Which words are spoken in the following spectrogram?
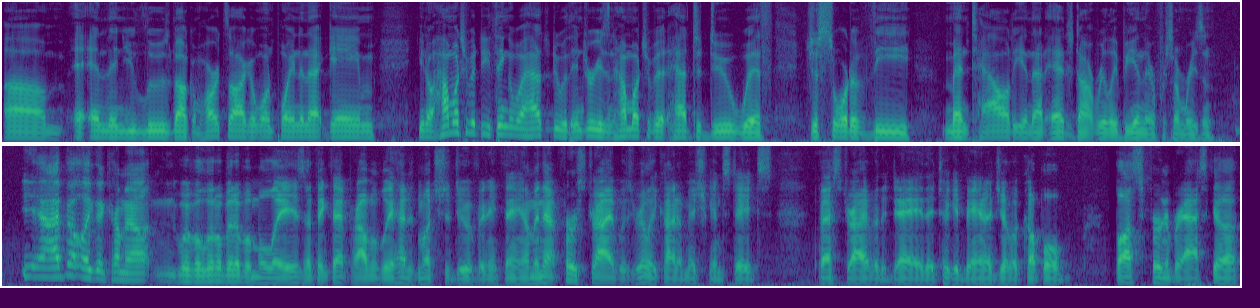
Um, and then you lose Malcolm Hartzog at one point in that game you know, how much of it do you think it had to do with injuries, and how much of it had to do with just sort of the mentality and that edge not really being there for some reason? Yeah, I felt like they come out with a little bit of a malaise. I think that probably had as much to do with anything. I mean, that first drive was really kind of Michigan State's best drive of the day. They took advantage of a couple busts for Nebraska.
